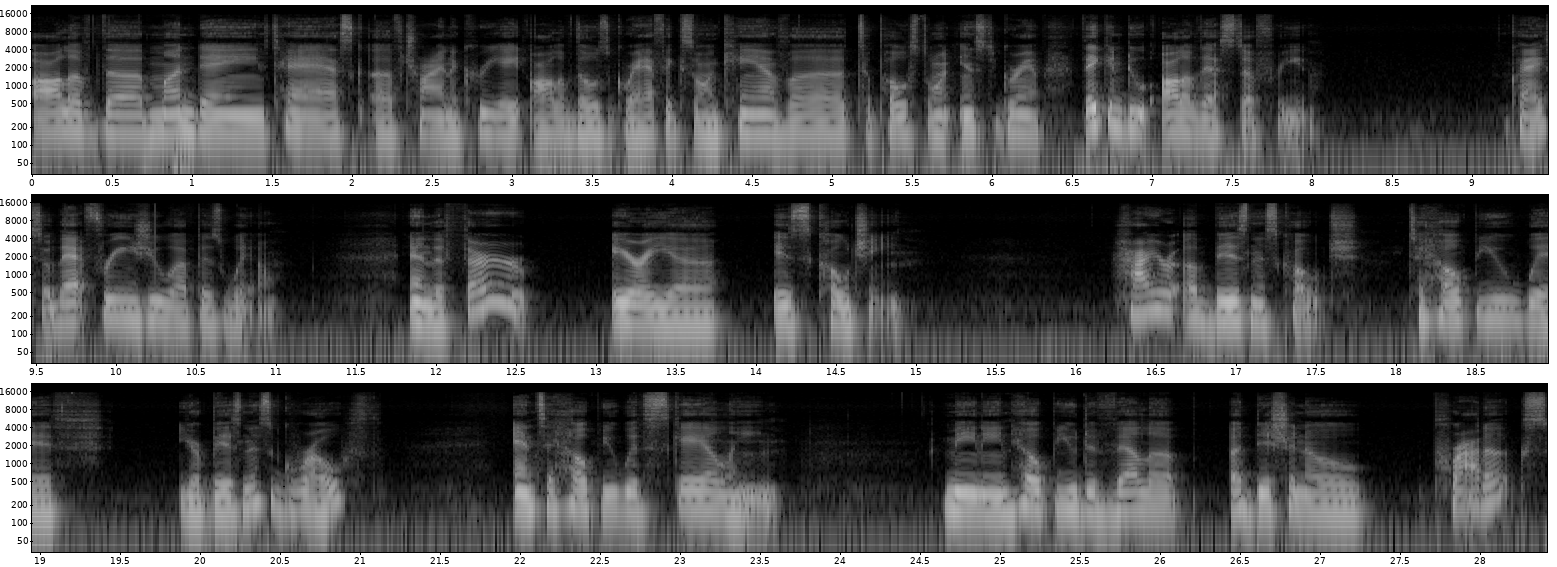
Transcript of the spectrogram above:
all of the mundane task of trying to create all of those graphics on Canva to post on Instagram. They can do all of that stuff for you. Okay, so that frees you up as well. And the third area is coaching. Hire a business coach to help you with your business growth and to help you with scaling, meaning help you develop additional products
